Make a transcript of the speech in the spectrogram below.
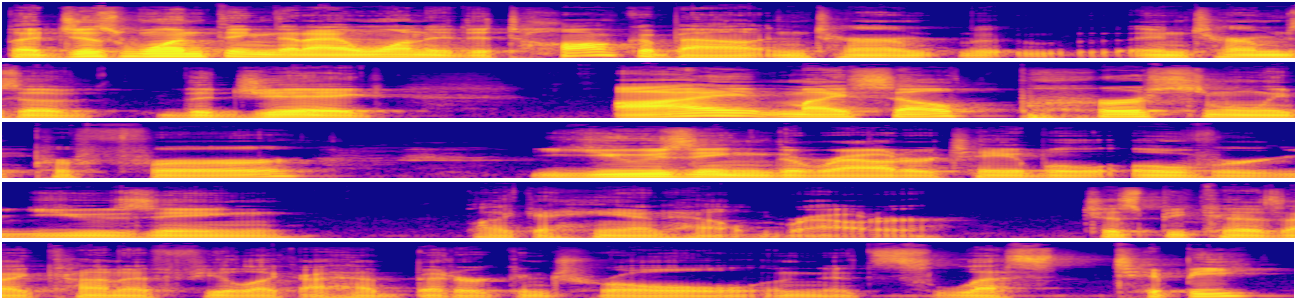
But just one thing that I wanted to talk about in term in terms of the jig, I myself personally prefer using the router table over using like a handheld router just because I kind of feel like I have better control and it's less tippy.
